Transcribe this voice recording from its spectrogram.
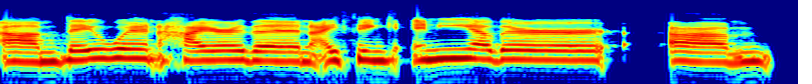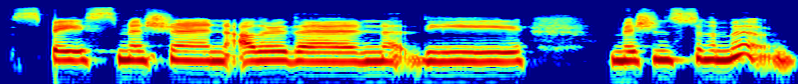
Um, they went higher than I think any other um, space mission other than the missions to the moon.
